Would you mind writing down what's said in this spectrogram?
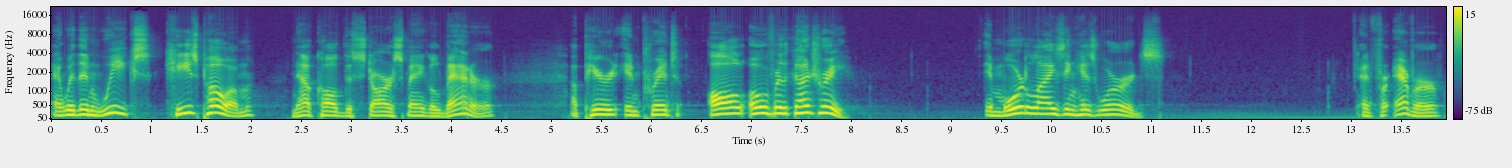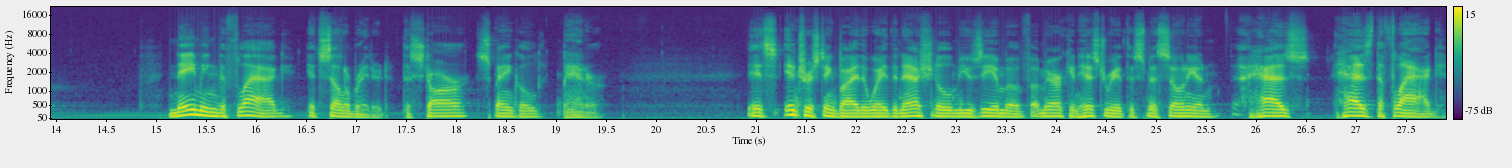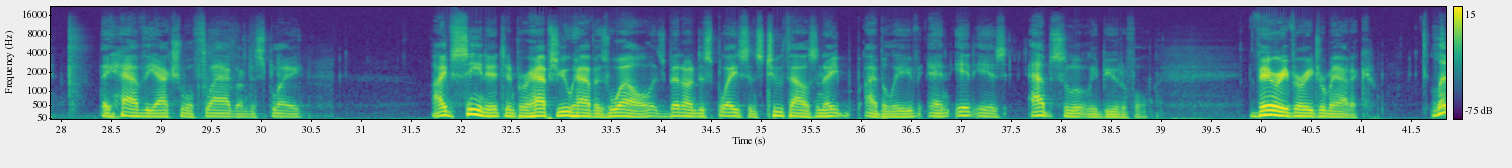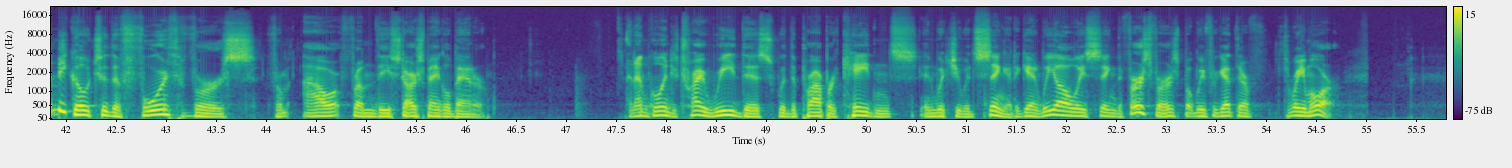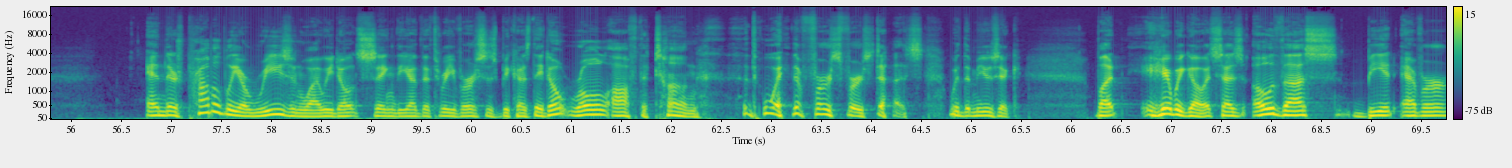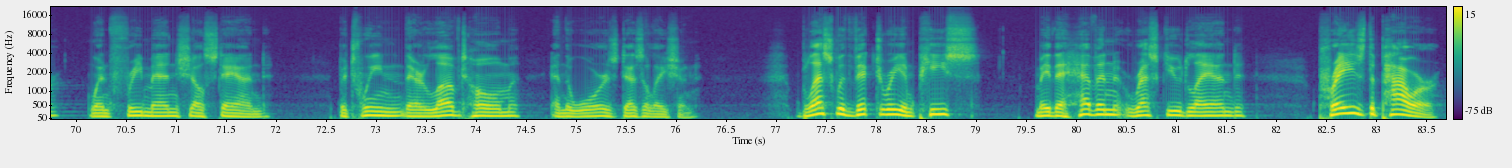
And within weeks, Key's poem, now called the Star Spangled Banner, appeared in print all over the country immortalizing his words and forever naming the flag it celebrated, the Star Spangled Banner. It's interesting, by the way, the National Museum of American History at the Smithsonian has has the flag. They have the actual flag on display. I've seen it, and perhaps you have as well. It's been on display since 2008, I believe, and it is absolutely beautiful. Very, very dramatic. Let me go to the fourth verse from our from the Star Spangled Banner. And I'm going to try read this with the proper cadence in which you would sing it. Again, we always sing the first verse, but we forget there are three more. And there's probably a reason why we don't sing the other three verses because they don't roll off the tongue the way the first verse does with the music. But here we go. It says, Oh, thus be it ever when free men shall stand between their loved home and the war's desolation. Blessed with victory and peace, may the heaven rescued land praise the power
